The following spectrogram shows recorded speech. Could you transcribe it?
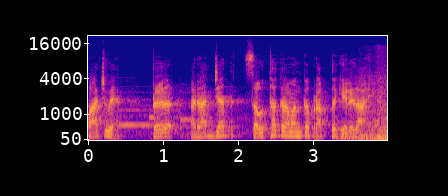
पाचव्या तर राज्यात चौथा क्रमांक प्राप्त केलेला आहे.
